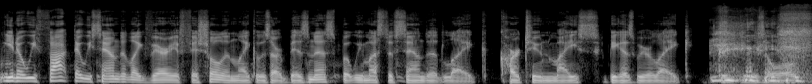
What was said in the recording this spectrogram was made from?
You know, we thought that we sounded like very official and like it was our business, but we must have sounded like cartoon mice because we were like eight years old.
